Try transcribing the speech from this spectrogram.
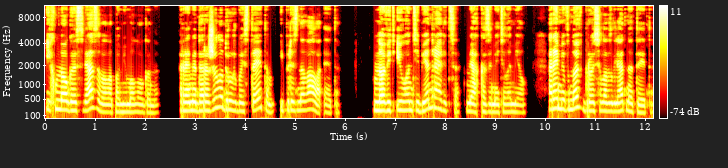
Их многое связывало помимо Логана. Реми дорожила дружбой с Тейтом и признавала это. «Но ведь и он тебе нравится», — мягко заметила Мел. Реми вновь бросила взгляд на Тейта.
